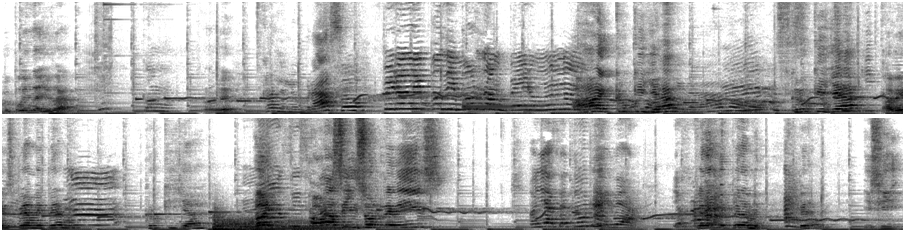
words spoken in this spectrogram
¿Me pueden ayudar? ¿Cómo? A ver. Jálele un brazo. Pero le podemos romper uno. Ay, creo que ya. Creo que ya. A ver, espérame, espérame. Creo que ya. No, ¡Ay! sí ¡Ahora se hizo al revés! Oye, te tengo una idea. Yo Espérame, espérame, espérame. ¿Y si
